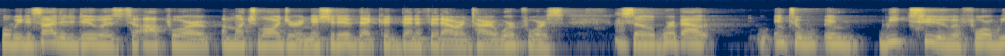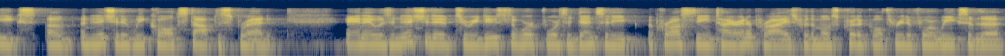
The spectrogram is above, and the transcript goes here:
what we decided to do was to opt for a much larger initiative that could benefit our entire workforce. Mm-hmm. So, we're about into in week two of four weeks of an initiative we called Stop the Spread. And it was an initiative to reduce the workforce density across the entire enterprise for the most critical three to four weeks of the,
